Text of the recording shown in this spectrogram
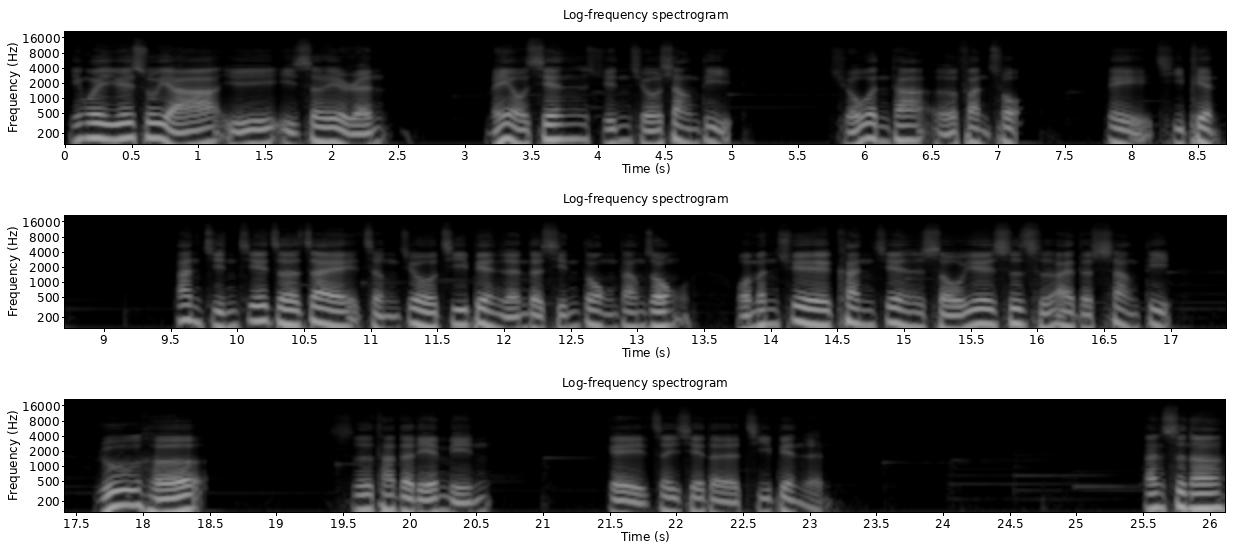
因为约书亚与以色列人没有先寻求上帝求问他而犯错，被欺骗，但紧接着在拯救畸变人的行动当中，我们却看见守约施慈爱的上帝如何施他的怜悯。给这些的畸变人，但是呢，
